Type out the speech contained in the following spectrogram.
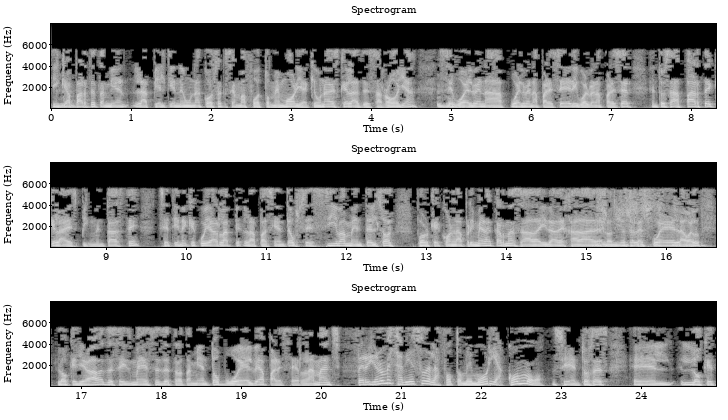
Y que aparte también la piel tiene una cosa que se llama fotomemoria que una vez que las desarrolla se vuelven a vuelven a aparecer y vuelven a aparecer. Entonces aparte de que la despigmentaste se tiene que cuidar la, la paciente obsesivamente del sol porque con la primera carne asada ida dejada de los niños a la escuela o algo lo que llevabas de seis meses de tratamiento vuelve a aparecer la mancha. Pero yo no me sabía eso de la fotomemoria. ¿Cómo? Sí, entonces, el- lo que,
